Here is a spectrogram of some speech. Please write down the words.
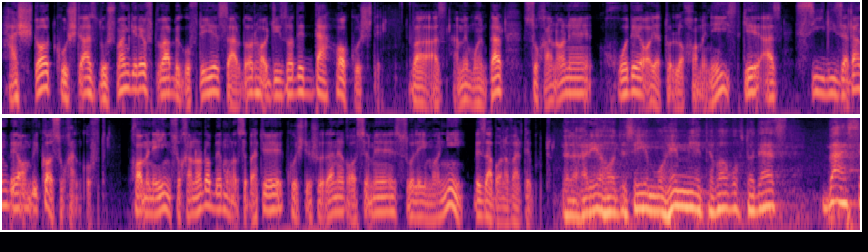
80 کشته از دشمن گرفت و به گفته سردار حاجی زاده ده ها کشته. و از همه مهمتر سخنان خود آیت الله خامنه ای است که از سیلی زدن به آمریکا سخن گفت. خامنه ای این سخنان را به مناسبت کشته شدن قاسم سلیمانی به زبان آورده بود. بالاخره یه حادثه مهمی اتفاق افتاده است. بحث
